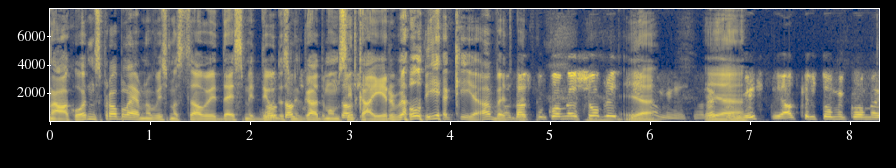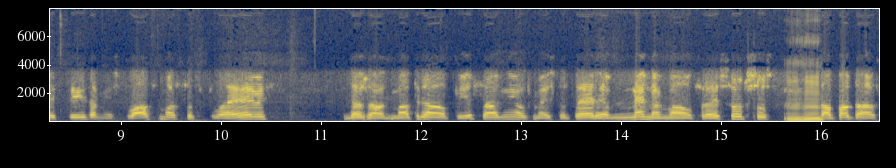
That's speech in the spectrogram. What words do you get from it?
nākotnes problēma. Nu, vismaz cauri 10, 20 no, tas, gadu mums tas, it kā ir vēl lieki. Jā, bet, no, tas, bet... ko mēs šobrīd cīnāmies, nu, visi tie atkritumi, ko mēs cīnāmies, plasmasas, plēvis, dažādi materiāli, piesārņojums, mēs tur tērējam nenormālus resursus. Mm -hmm. Tāpat tās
